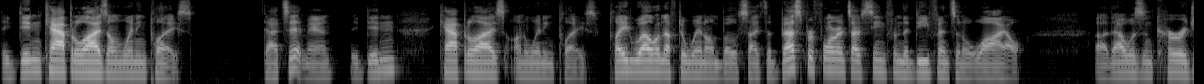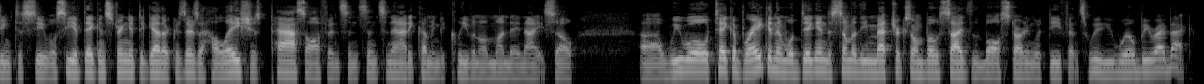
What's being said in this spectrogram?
They didn't capitalize on winning plays. That's it, man. They didn't capitalize on winning plays. Played well enough to win on both sides. The best performance I've seen from the defense in a while. Uh, that was encouraging to see. We'll see if they can string it together because there's a hellacious pass offense in Cincinnati coming to Cleveland on Monday night. So uh, we will take a break and then we'll dig into some of the metrics on both sides of the ball, starting with defense. We will be right back.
